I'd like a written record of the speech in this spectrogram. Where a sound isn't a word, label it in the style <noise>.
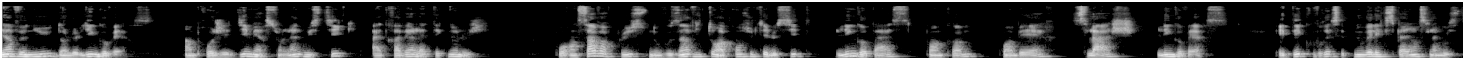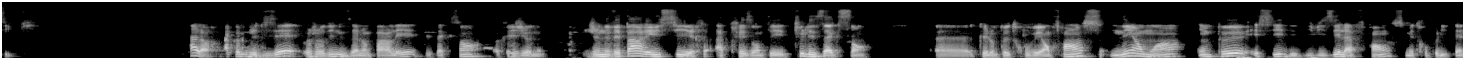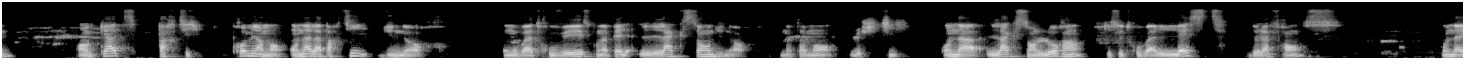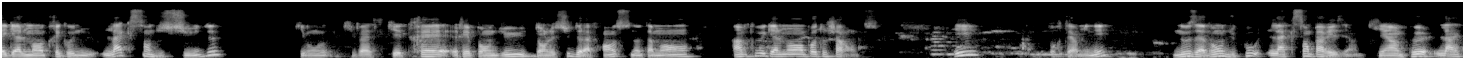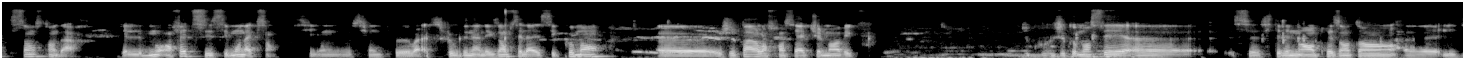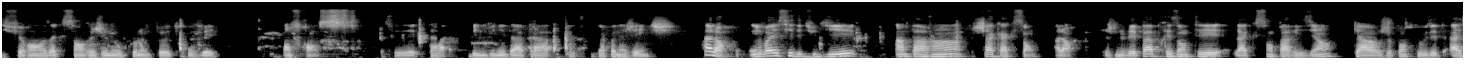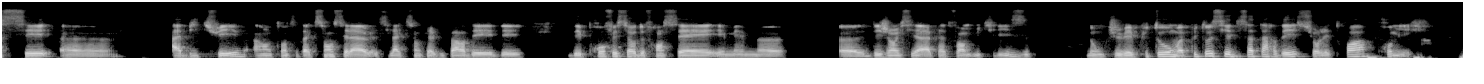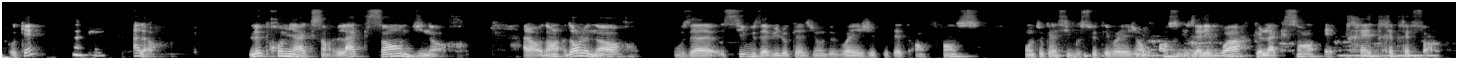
Bienvenue dans le Lingoverse, un projet d'immersion linguistique à travers la technologie. Pour en savoir plus, nous vous invitons à consulter le site lingopass.com.br slash lingoverse et découvrir cette nouvelle expérience linguistique. Alors, comme je disais, aujourd'hui nous allons parler des accents régionaux. Je ne vais pas réussir à présenter tous les accents euh, que l'on peut trouver en France. Néanmoins, on peut essayer de diviser la France métropolitaine en quatre parties. Premièrement, on a la partie du nord. On va trouver ce qu'on appelle l'accent du nord, notamment le ch'ti. On a l'accent lorrain qui se trouve à l'est de la France. On a également très connu l'accent du sud qui, qui est très répandu dans le sud de la France, notamment un peu également en Poitou-Charentes. Et pour terminer, nous avons du coup l'accent parisien, qui est un peu l'accent standard en fait, c'est mon accent. Si on, peut, je peux vous donner un exemple, c'est comment euh, je parle en français actuellement avec vous. Du coup, je commençais euh, cet événement en présentant euh, les différents accents régionaux que l'on peut trouver en France. Alors, on va essayer d'étudier un par un chaque accent. Alors, je ne vais pas présenter l'accent parisien car je pense que vous êtes assez habitué à entendre cet accent. C'est l'accent que la plupart des, des, professeurs de français et même euh, euh, des gens ici à la plateforme utilisent. Donc, je vais plutôt, on va plutôt essayer de s'attarder sur les trois premiers. OK? OK. Alors, le premier accent, l'accent du Nord. Alors, dans, dans le Nord, vous si vous avez eu l'occasion de voyager peut-être en France, en tout cas si vous souhaitez voyager en France, vous allez voir que l'accent est très, très, très fort.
